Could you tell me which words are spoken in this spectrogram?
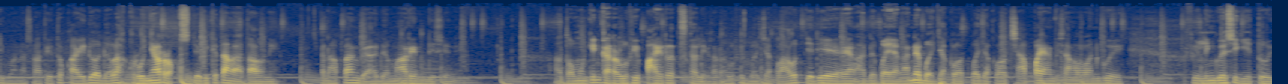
di mana saat itu Kaido adalah krunya Rox. Jadi kita nggak tahu nih kenapa nggak ada Marin di sini? Atau mungkin karena Luffy pirate sekali karena Luffy bajak laut jadi ya yang ada bayangannya bajak laut bajak laut siapa yang bisa ngelawan gue? Feeling gue sih gitu.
